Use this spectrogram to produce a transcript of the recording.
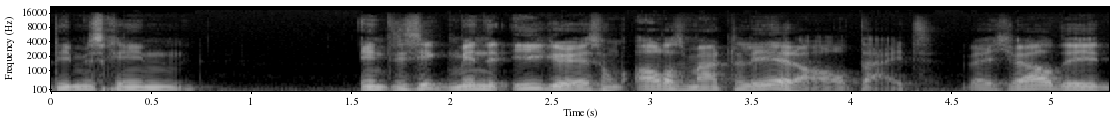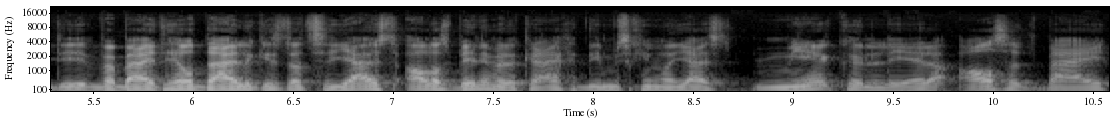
die misschien intrinsiek minder eager is om alles maar te leren altijd. Weet je wel? Die, die, waarbij het heel duidelijk is dat ze juist alles binnen willen krijgen. Die misschien wel juist meer kunnen leren als het bij eh,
